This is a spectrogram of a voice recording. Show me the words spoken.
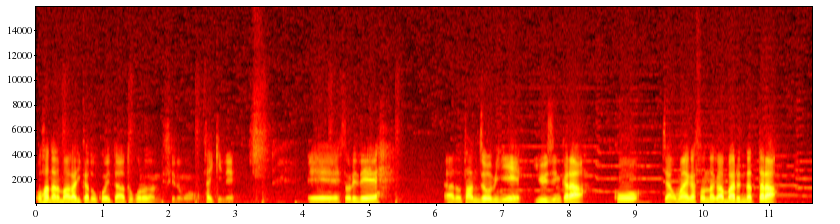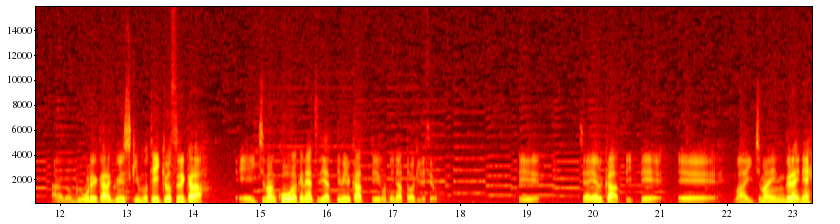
お肌の曲がり角を超えたところなんですけども、最近ね。えー、それで、あの、誕生日に友人から、こう、じゃあお前がそんな頑張るんだったら、あの、俺から軍資金も提供するから、えー、一番高額なやつでやってみるかっていうことになったわけですよ。で、じゃあやるかって言って、えー、まあ1万円ぐらいね、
